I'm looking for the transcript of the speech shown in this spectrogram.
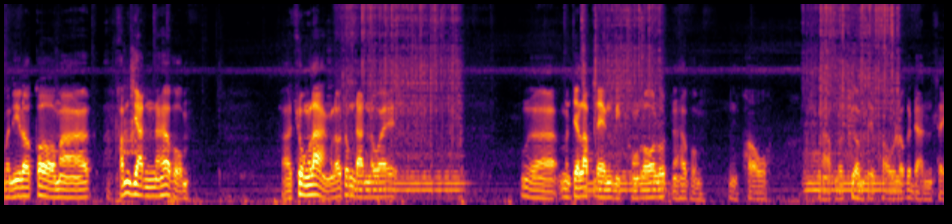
วันนี้เราก็มาค้ำยันนะครับผมช่วงล่างเราต้องดันเอาไว้เมื่อมันจะรับแรงบิดของล้อรถนะครับ ผมนี่เผานะครับเราเชื่อมใส่เผาแล้วก็ดันใส่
